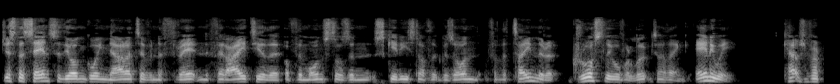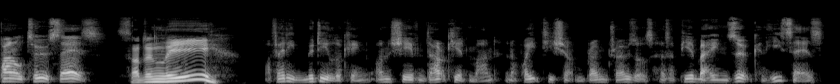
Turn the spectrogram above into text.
just the sense of the ongoing narrative and the threat and the variety of the of the monsters and scary stuff that goes on for the time they're grossly overlooked, I think. Anyway, caption for panel two says Suddenly, a very moody looking, unshaven, dark haired man in a white t shirt and brown trousers has appeared behind Zook and he says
